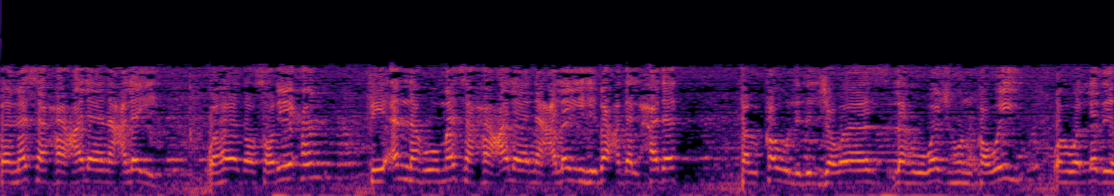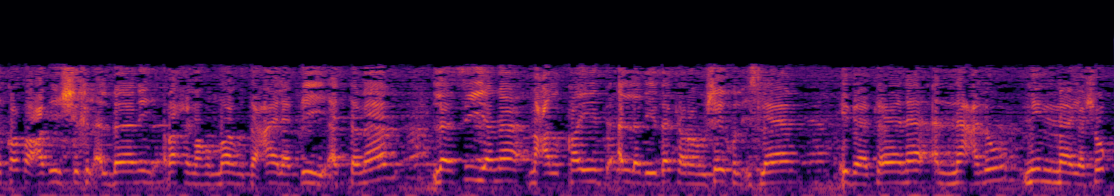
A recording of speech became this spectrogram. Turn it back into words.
فمسح على نعليه وهذا صريح في أنه مسح على نعليه بعد الحدث فالقول بالجواز له وجه قوي وهو الذي قطع به الشيخ الألباني رحمه الله تعالى في التمام لا سيما مع القيد الذي ذكره شيخ الإسلام إذا كان النعل مما يشق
